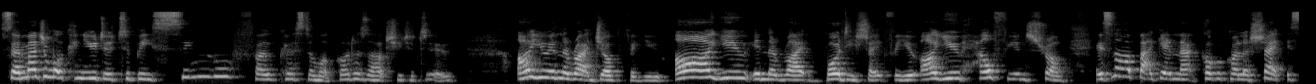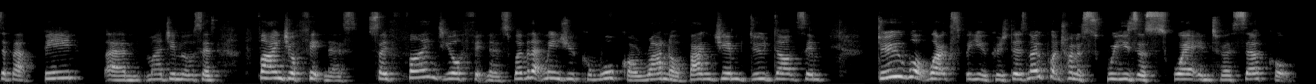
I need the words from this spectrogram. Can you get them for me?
So imagine what can you do to be single focused on what God has asked you to do are you in the right job for you? Are you in the right body shape for you? Are you healthy and strong? It's not about getting that Coca Cola shape, it's about being. Um, my gym Mill says, find your fitness. So find your fitness, whether that means you can walk or run or bang gym, do dancing, do what works for you, because there's no point trying to squeeze a square into a circle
